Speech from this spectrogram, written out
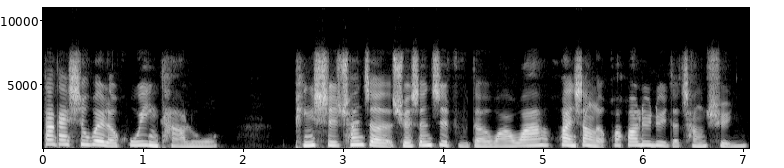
大概是为了呼应塔罗，平时穿着学生制服的娃娃换上了花花绿绿的长裙，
